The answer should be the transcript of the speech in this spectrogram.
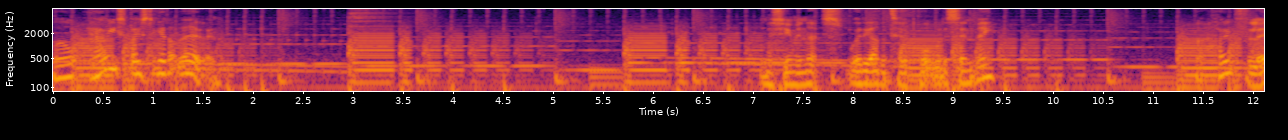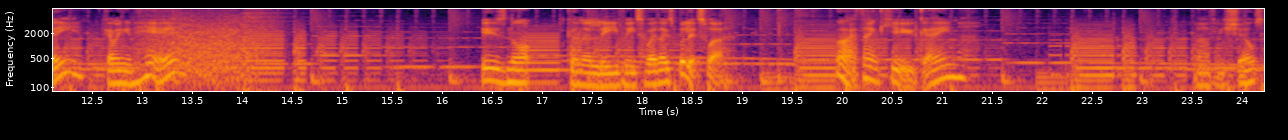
Well, how are you supposed to get up there then? I'm assuming that's where the other teleport would have sent me. But hopefully, going in here is not going to lead me to where those bullets were. Right, thank you, game. Lovely shells.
